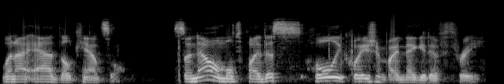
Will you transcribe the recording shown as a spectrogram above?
when I add, they'll cancel. So now I'll multiply this whole equation by negative 3.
